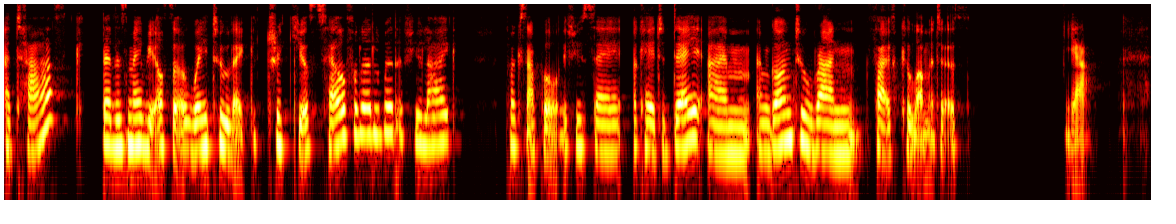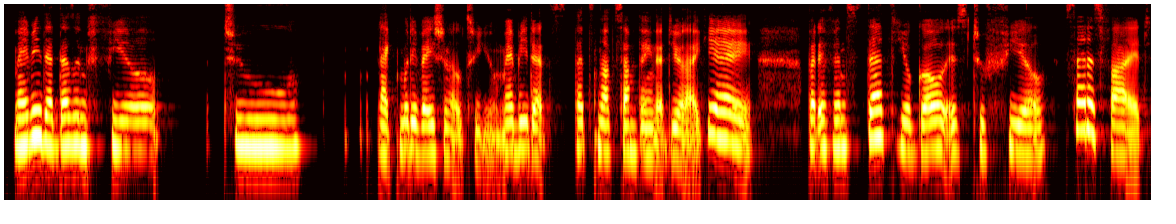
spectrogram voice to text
a task. That is maybe also a way to like trick yourself a little bit if you like. For example, if you say, okay, today I'm, I'm going to run five kilometers. Yeah. Maybe that doesn't feel too like motivational to you. Maybe that's that's not something that you're like, yay. But if instead your goal is to feel satisfied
